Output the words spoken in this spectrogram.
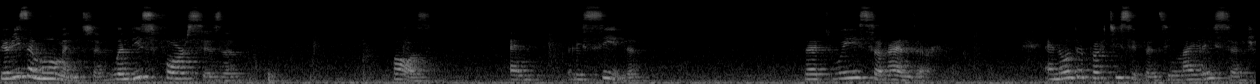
There is a moment when these forces pause and recede, that we surrender. And all the participants in my research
